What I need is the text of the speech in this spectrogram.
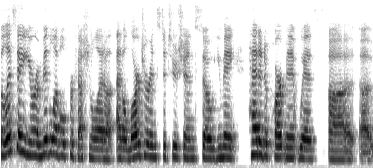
But let's say you're a mid-level professional at a at a larger institution, so you may head a department with uh, a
